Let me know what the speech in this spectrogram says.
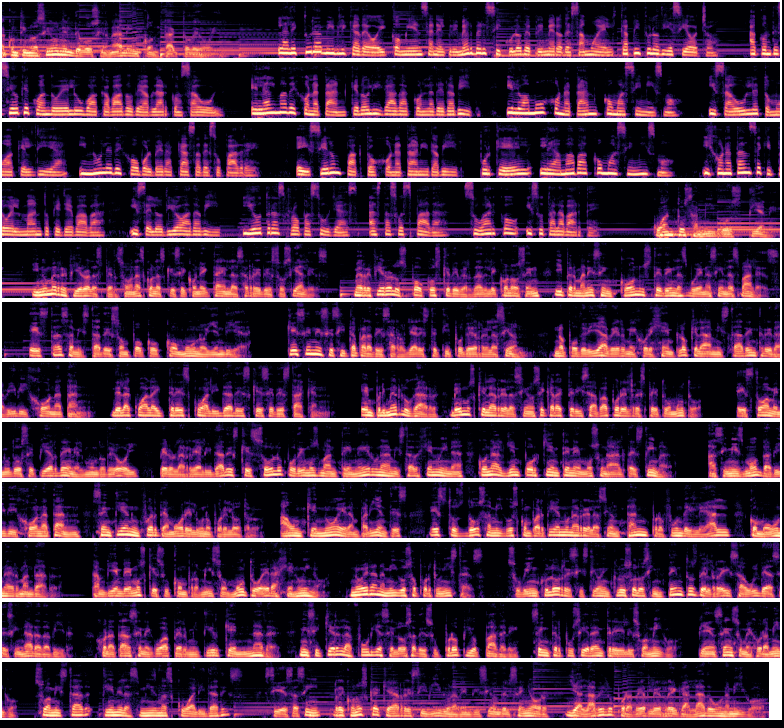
A continuación, el devocional en contacto de hoy. La lectura bíblica de hoy comienza en el primer versículo de 1 de Samuel, capítulo 18. Aconteció que cuando él hubo acabado de hablar con Saúl, el alma de Jonatán quedó ligada con la de David, y lo amó Jonatán como a sí mismo. Y Saúl le tomó aquel día y no le dejó volver a casa de su padre. E hicieron pacto Jonatán y David, porque él le amaba como a sí mismo. Y Jonatán se quitó el manto que llevaba y se lo dio a David y otras ropas suyas, hasta su espada, su arco y su talabarte. ¿Cuántos amigos tiene? Y no me refiero a las personas con las que se conecta en las redes sociales. Me refiero a los pocos que de verdad le conocen y permanecen con usted en las buenas y en las malas. Estas amistades son poco común hoy en día. ¿Qué se necesita para desarrollar este tipo de relación? No podría haber mejor ejemplo que la amistad entre David y Jonatán, de la cual hay tres cualidades que se destacan. En primer lugar, vemos que la relación se caracterizaba por el respeto mutuo. Esto a menudo se pierde en el mundo de hoy, pero la realidad es que solo podemos mantener una amistad genuina con alguien por quien tenemos una alta estima. Asimismo, David y Jonatán sentían un fuerte amor el uno por el otro. Aunque no eran parientes, estos dos amigos compartían una relación tan profunda y leal como una hermandad. También vemos que su compromiso mutuo era genuino. No eran amigos oportunistas. Su vínculo resistió incluso los intentos del rey Saúl de asesinar a David. Jonatán se negó a permitir que nada, ni siquiera la furia celosa de su propio padre, se interpusiera entre él y su amigo. Piensa en su mejor amigo. ¿Su amistad tiene las mismas cualidades? Si es así, reconozca que ha recibido una bendición del Señor y alábelo por haberle regalado un amigo.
